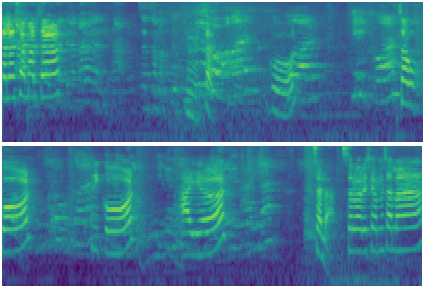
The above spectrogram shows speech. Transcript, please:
चला समर्थ. चल. गोल. चौकोन. त्रिकोण. आयत. चला. सरळ रेषेवरनं चला.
